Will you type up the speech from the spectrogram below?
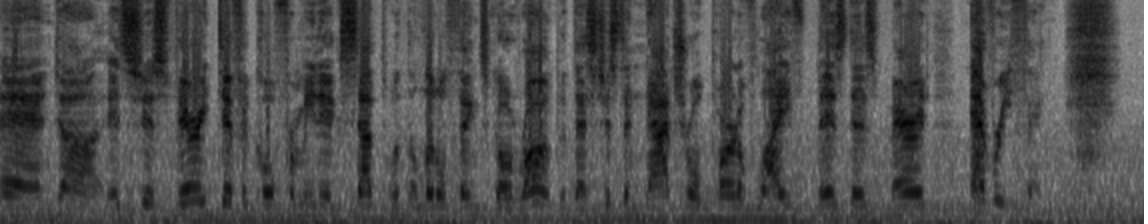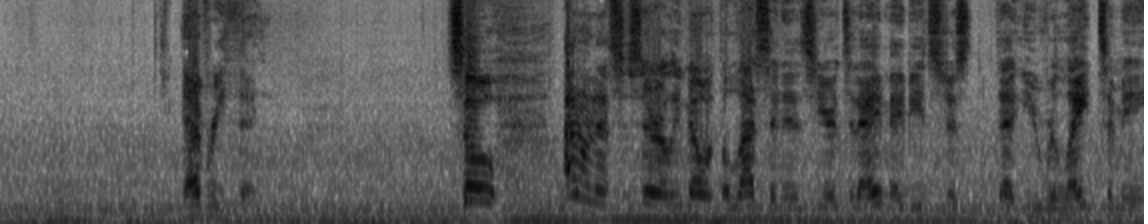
And uh, it's just very difficult for me to accept when the little things go wrong, but that's just a natural part of life, business, marriage, everything. Everything. So, I don't necessarily know what the lesson is here today. Maybe it's just that you relate to me.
